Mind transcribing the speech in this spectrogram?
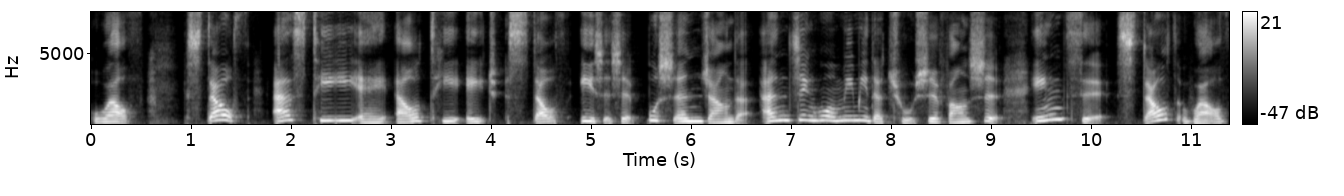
wealth”，stealth。Stealth S T E A L T H 意思是不声张的、安静或秘密的处事方式。因此，stealth wealth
